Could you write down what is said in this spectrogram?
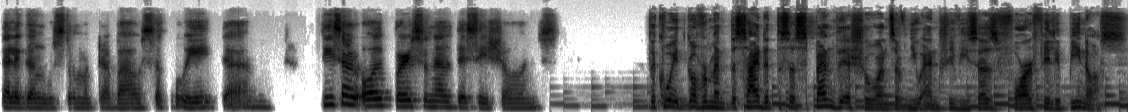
talagang gusto magtrabaho sa Kuwait. Um, these are all personal decisions. The Kuwait government decided to suspend the issuance of new entry visas for Filipinos.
